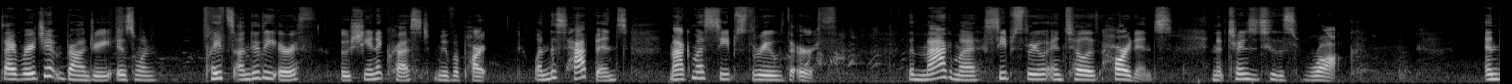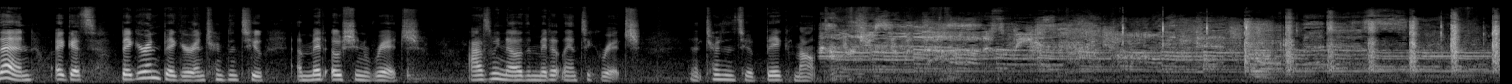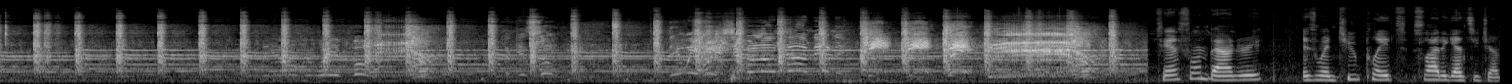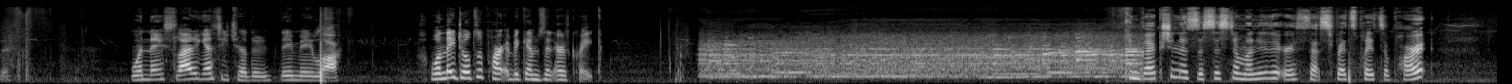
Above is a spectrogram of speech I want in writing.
Divergent boundary is when plates under the Earth, oceanic crust, move apart. When this happens, magma seeps through the Earth. The magma seeps through until it hardens and it turns into this rock. And then it gets bigger and bigger and turns into a mid ocean ridge. As we know, the mid Atlantic ridge. And it turns into a big mountain. Transform boundary is when two plates slide against each other. When they slide against each other, they may lock. When they jolt apart, it becomes an earthquake. Convection is the system under the earth that spreads plates apart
